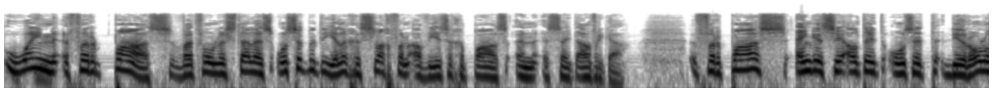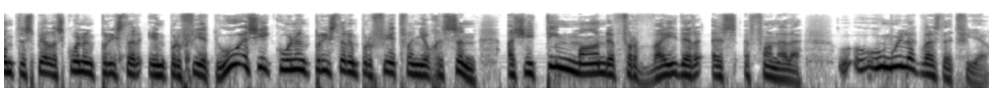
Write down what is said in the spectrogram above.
Wayne vir Paas wat veronderstel is ons sit met 'n hele geslag van afwesige Paas in Suid-Afrika. Vir Paas Angus sê altyd ons het die rol om te speel as koning, priester en profeet. Hoe is jy koning, priester en profeet van jou gesin as jy 10 maande verwyder is van hulle? Hoe, hoe moeilik was dit vir jou?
